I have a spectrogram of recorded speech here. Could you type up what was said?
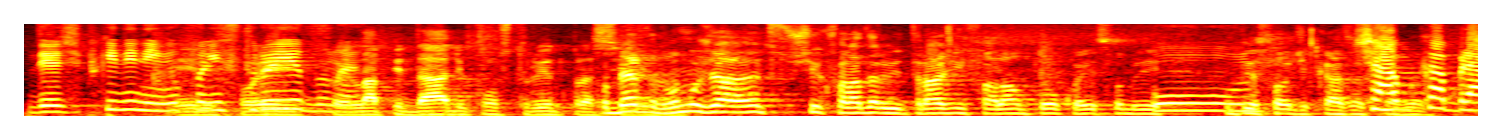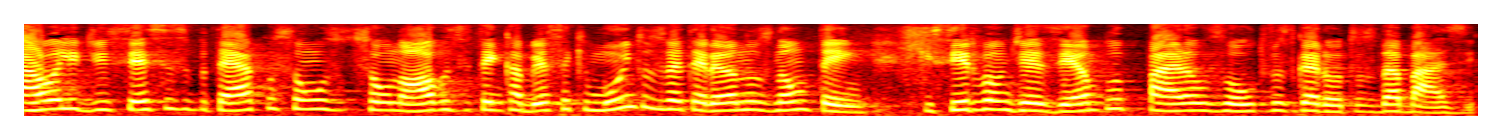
desde pequenininho ele foi instruído, foi, né? Foi lapidado e construído para cima. Roberto, vamos já, antes do Chico falar da arbitragem, falar um pouco aí sobre o, o pessoal de casa. Thiago Cabral, ele disse, esses botecos são, são novos e têm cabeça que muitos veteranos não têm, que sirvam de exemplo para os outros garotos da base.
